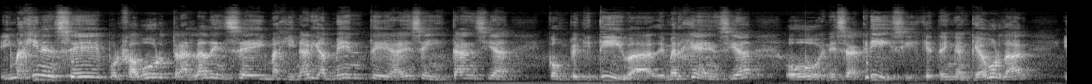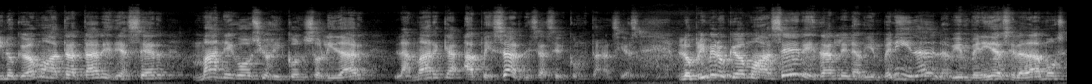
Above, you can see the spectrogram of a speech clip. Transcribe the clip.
Imagínense, por favor, trasládense imaginariamente a esa instancia competitiva de emergencia o en esa crisis que tengan que abordar y lo que vamos a tratar es de hacer más negocios y consolidar la marca a pesar de esas circunstancias. Lo primero que vamos a hacer es darle la bienvenida, la bienvenida se la damos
